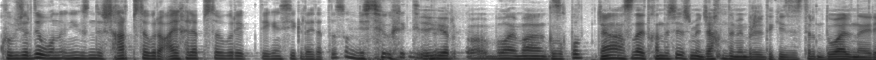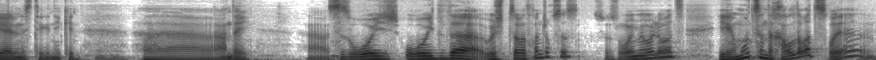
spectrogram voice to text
көп жерде оны негізінде шығарып тастау керек айқайлап тастау керек деген секілді айтады да соны не істеу керек деп. Егер былай маған қызық болды. Жаңағы сіз айтқандай ше мен жақында мен бір жерде кездестірдім дуальная реальность деген екен. Ыыы андай. Ы, сіз ой ойды да өшіп тастап жатқан жоқсыз? Сіз оймен ойлап жатсыз и эмоцияны да қабылдап жатсыз ғой иә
